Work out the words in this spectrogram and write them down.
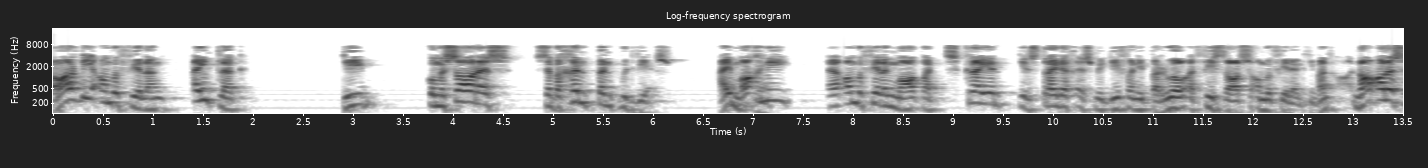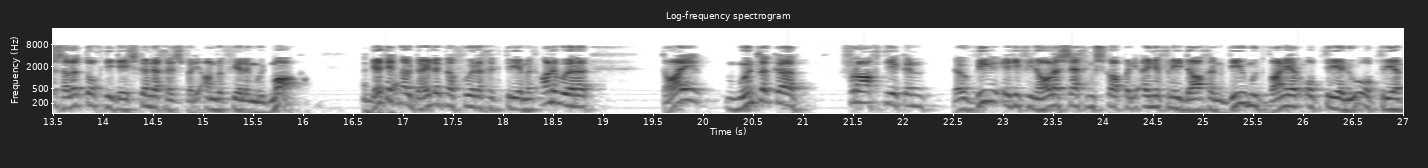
daardie aanbeveling eintlik die kommissaris se beginpunt moet wees. Hy mag nie 'n aanbeveling maak wat skreiend teenstrydig is met die van die parol adviesraad se aanbevelings nie, want na alles is hulle tog die deskundiges wat die aanbeveling moet maak. En dit het nou duidelik na vore getree. Met ander woorde, daai moontlike vraagteken, nou wie het die finale seggingskap aan die einde van die dag en wie moet wanneer optree en hoe optree,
